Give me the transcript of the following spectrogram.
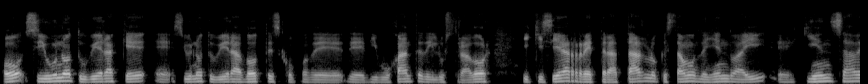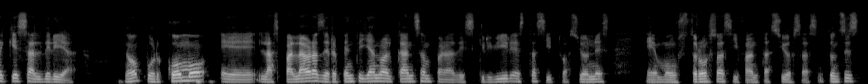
O si uno tuviera que, eh, si uno tuviera dotes como de, dibujante, de ilustrador y quisiera retratar lo que estamos leyendo ahí, eh, ¿quién sabe qué saldría? ¿No? Por cómo eh, las palabras de repente ya no alcanzan para describir estas situaciones eh, monstruosas y fantasiosas. Entonces,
